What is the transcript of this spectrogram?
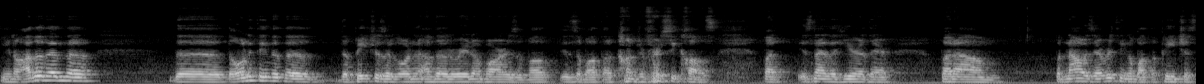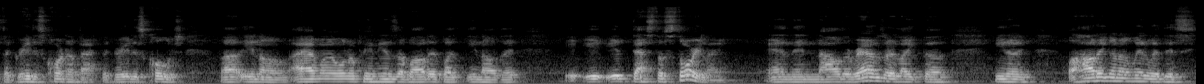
You know, other than the the the only thing that the the Patriots are going under the radar bar is about is about the controversy calls, but it's neither here or there. But um, but now is everything about the Patriots, the greatest quarterback, the greatest coach, but you know, I have my own opinions about it. But you know that it, it, it that's the storyline. And then now the Rams are like the, you know, well, how are they gonna win with this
